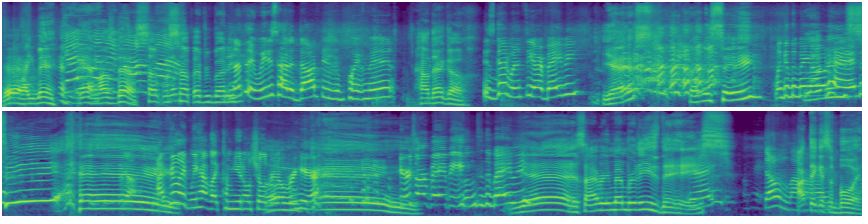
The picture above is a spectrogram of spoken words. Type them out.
Good, how you been? Yeah, most deaf. What's up? What's up, everybody? Nothing. We just had a doctor's appointment. How'd that go? It's good. Want to see our baby? Yes? Let me see. Look at the big Let old me head. see. Hey. I feel like we have like communal children over here. Hey. Here's our baby. Look to the baby. Yes, I remember these days. Right? Don't lie. I think it's a boy.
